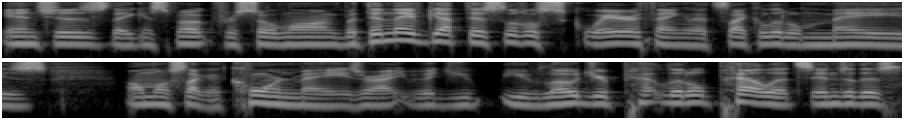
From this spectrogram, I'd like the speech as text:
inches. They can smoke for so long. But then they've got this little square thing that's like a little maze almost like a corn maze, right? But you you load your pe- little pellets into this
